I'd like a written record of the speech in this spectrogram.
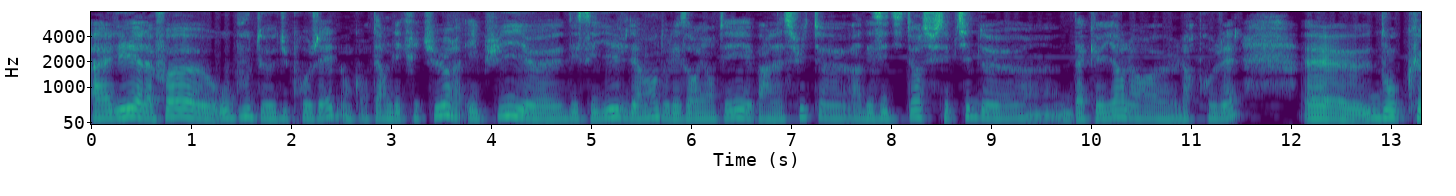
à aller à la fois euh, au bout du projet, donc en termes d'écriture, et puis euh, d'essayer évidemment de les orienter par la suite vers des éditeurs susceptibles d'accueillir leur projet. donc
